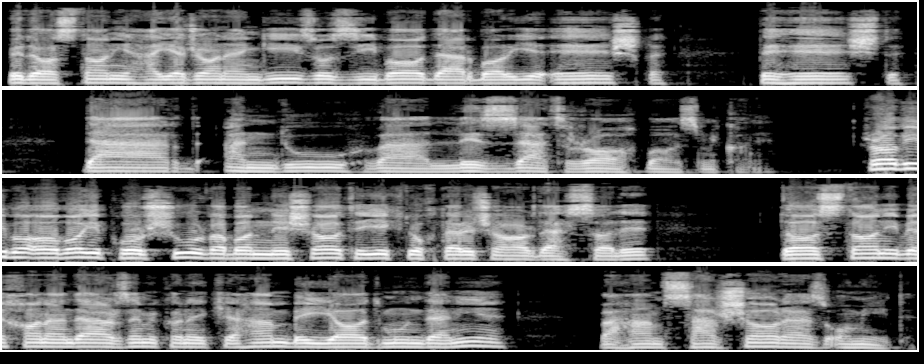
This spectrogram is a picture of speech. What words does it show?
به داستانی هیجان انگیز و زیبا درباره عشق، بهشت، درد، اندوه و لذت راه باز می‌کنه. راوی با آوای پرشور و با نشاط یک دختر چهارده ساله داستانی به خواننده عرضه می‌کنه که هم به یادموندنیه و هم سرشار از امید.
